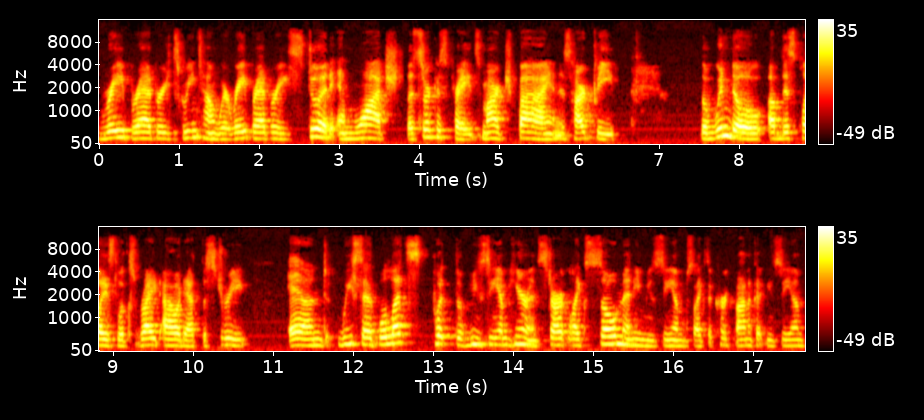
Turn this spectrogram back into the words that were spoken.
Ray Bradbury's Greentown, where Ray Bradbury stood and watched the circus parades march by and his heartbeat. The window of this place looks right out at the street. And we said, well, let's put the museum here and start like so many museums, like the Kurt Vonnegut Museum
